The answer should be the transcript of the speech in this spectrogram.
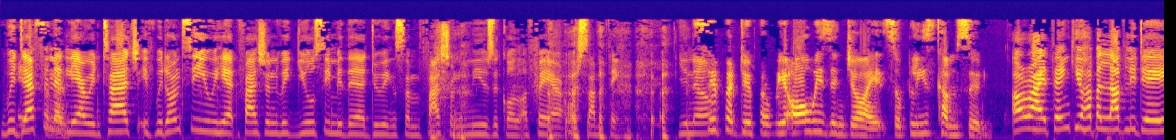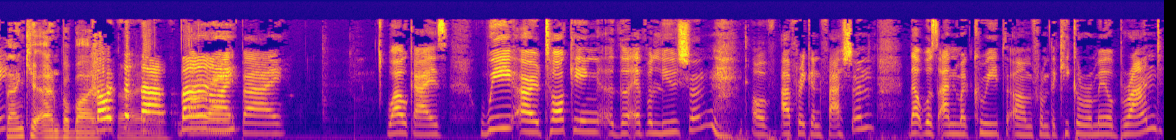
we definitely are in touch. If we don't see you here at Fashion Week, you'll see me there doing some fashion musical affair or something. You know? Super duper. We always enjoy it. So please come soon. All right. Thank you. Have a lovely day. Thank you and bye bye. Lots of love. Bye. All right, bye. Wow, guys, we are talking the evolution of African fashion. That was Ann McCreath um, from the Kiko Romeo brand.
